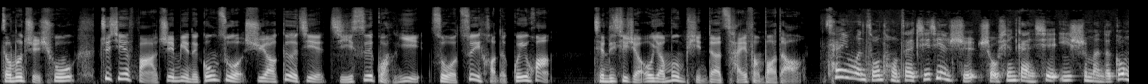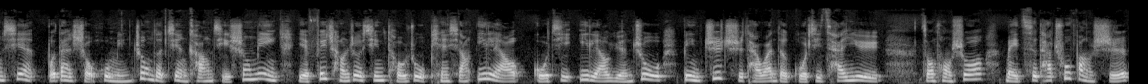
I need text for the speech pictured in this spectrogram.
总统指出，这些法制面的工作需要各界集思广益，做最好的规划。前听记者欧阳梦平的采访报道。蔡英文总统在接见时，首先感谢医师们的贡献，不但守护民众的健康及生命，也非常热心投入偏向医疗、国际医疗援助，并支持台湾的国际参与。总统说，每次他出访时，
